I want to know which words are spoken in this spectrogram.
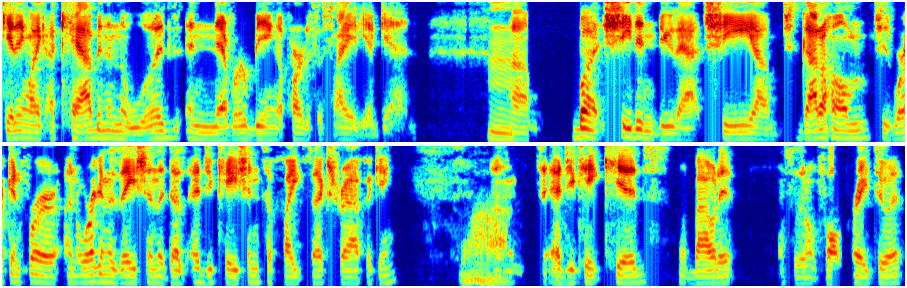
getting like a cabin in the woods and never being a part of society again. Hmm. Um, but she didn't do that. She um, she's got a home. She's working for an organization that does education to fight sex trafficking, wow. um, to educate kids about it, so they don't fall prey to it.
